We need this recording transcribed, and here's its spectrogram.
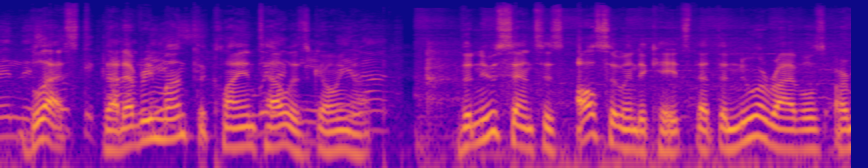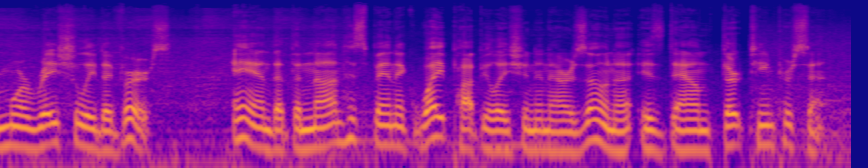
Blessed that every month the clientele is going up. The new census also indicates that the new arrivals are more racially diverse and that the non Hispanic white population in Arizona is down 13%.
